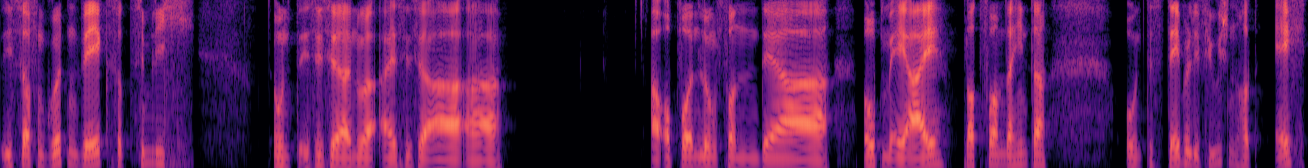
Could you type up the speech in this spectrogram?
ist auf einem guten Weg, so ziemlich und es ist ja nur, es ist ja eine, eine Abwandlung von der OpenAI-Plattform dahinter. Und das Stable Diffusion hat echt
